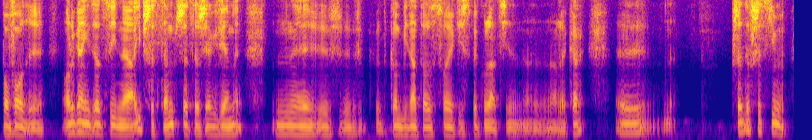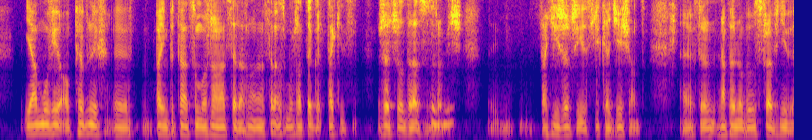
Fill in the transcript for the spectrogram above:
powody organizacyjne, a i przestępcze też, jak wiemy, kombinatorstwo, jakieś spekulacje na, na lekach przede wszystkim ja mówię o pewnych, y, pani pytała, co można na teraz. No na teraz można tego, takie rzeczy od razu Mhm. zrobić. Takich rzeczy jest kilkadziesiąt, e, które na pewno by usprawniły.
